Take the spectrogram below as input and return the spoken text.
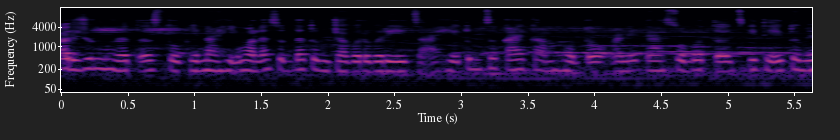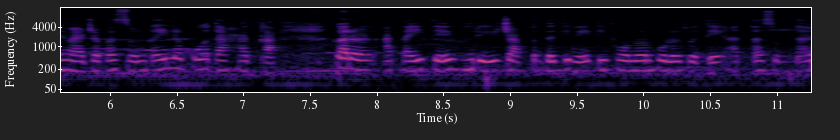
अर्जुन म्हणत असतो की नाही मला सुद्धा तुमच्याबरोबर यायचं आहे. तुमचं काय काम होतं आणि त्यासोबतच इथे तुम्ही माझ्यापासून काही लपवत आहात का? कारण आता इथे घरी ज्या पद्धतीने ती फोनवर बोलत होते आत्तासुद्धा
